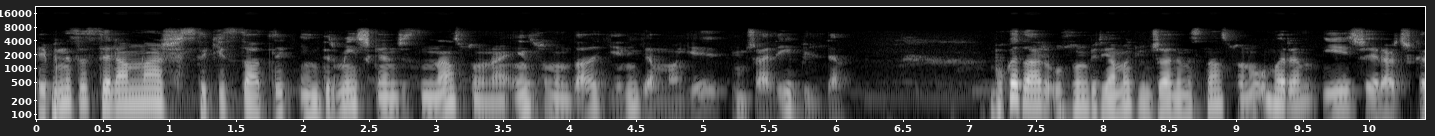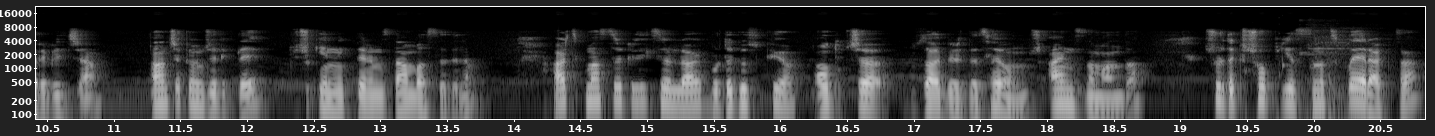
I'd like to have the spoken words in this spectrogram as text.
Hepinize selamlar. 8 saatlik indirme işkencesinden sonra en sonunda yeni yamayı güncelleyebildim. Bu kadar uzun bir yama güncellemesinden sonra umarım iyi şeyler çıkarabileceğim. Ancak öncelikle küçük yeniliklerimizden bahsedelim. Artık Master Glitter'lar burada gözüküyor. Oldukça güzel bir detay olmuş. Aynı zamanda şuradaki shop yazısına tıklayarak da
